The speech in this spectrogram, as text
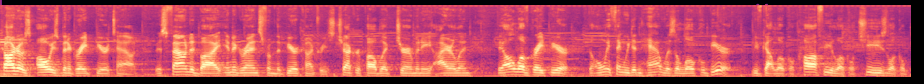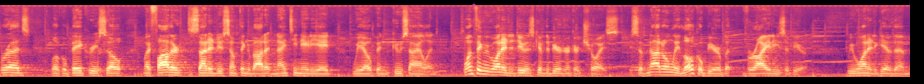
Chicago's always been a great beer town. It was founded by immigrants from the beer countries, Czech Republic, Germany, Ireland. They all love great beer. The only thing we didn't have was a local beer. We've got local coffee, local cheese, local breads, local bakeries. So my father decided to do something about it. In 1988, we opened Goose Island. One thing we wanted to do is give the beer drinker choice. So not only local beer, but varieties of beer. We wanted to give them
